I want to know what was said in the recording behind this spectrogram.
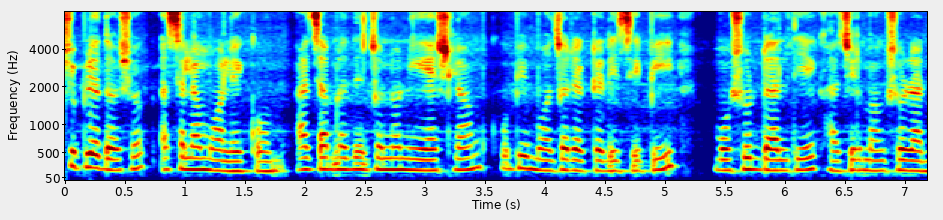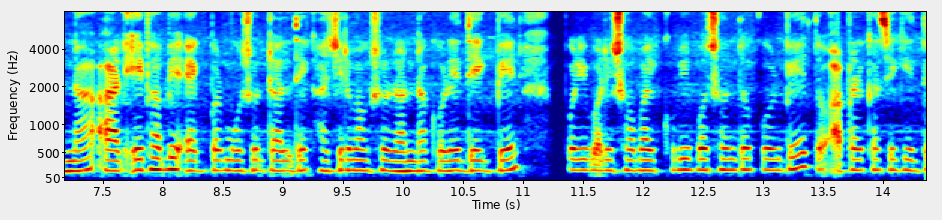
সুপ্রিয় দর্শক, আসসালামু আলাইকুম। আজ আপনাদের জন্য নিয়ে আসলাম খুবই মজার একটা রেসিপি মসুর ডাল দিয়ে খাসির মাংস রান্না। আর এভাবে একবার মসুর ডাল দিয়ে খাসির মাংস রান্না করে দেখবেন, পরিবারের সবাই খুবই পছন্দ করবে। তো আপনার কাছে কিন্তু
